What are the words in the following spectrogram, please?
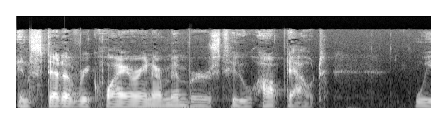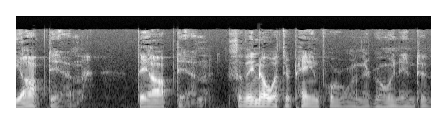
instead of requiring our members to opt out, we opt in. They opt in, so they know what they're paying for when they're going into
